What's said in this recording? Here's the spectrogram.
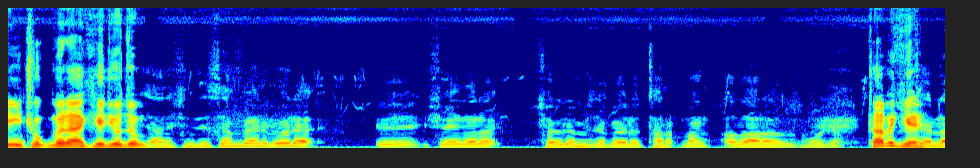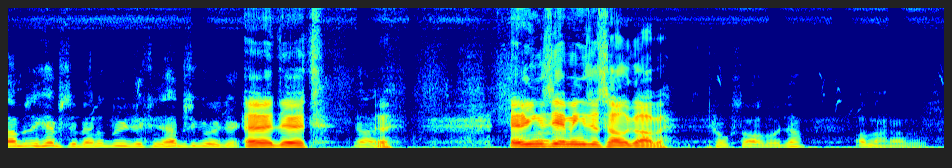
yerini çok merak ediyordum. Yani şimdi sen beni böyle e, şeylere çevremize böyle tanıtman Allah razı olsun hocam. Tabii ki. Müşterilerimizin hepsi beni duyacak. Hepsi görecek. Evet evet. Yani Evet. Elinize emeğinize sağlık abi. çok sağ ol hocam. Allah razı olsun.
